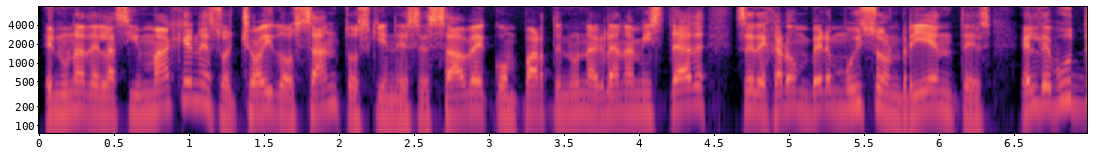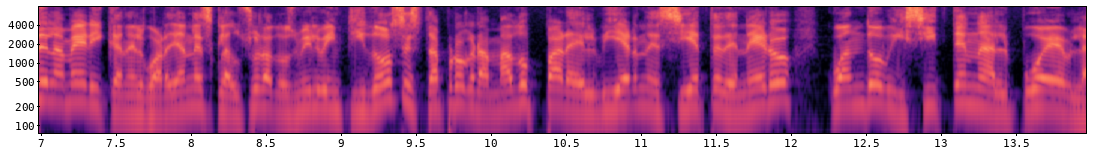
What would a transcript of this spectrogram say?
En una de las imágenes, Ochoa y Dos Santos, quienes se sabe comparten una gran amistad, se dejaron ver muy sonrientes. El debut del América en el Guardianes Clausura 2022 está programado para el viernes 7 de enero cuando visiten al Puebla.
